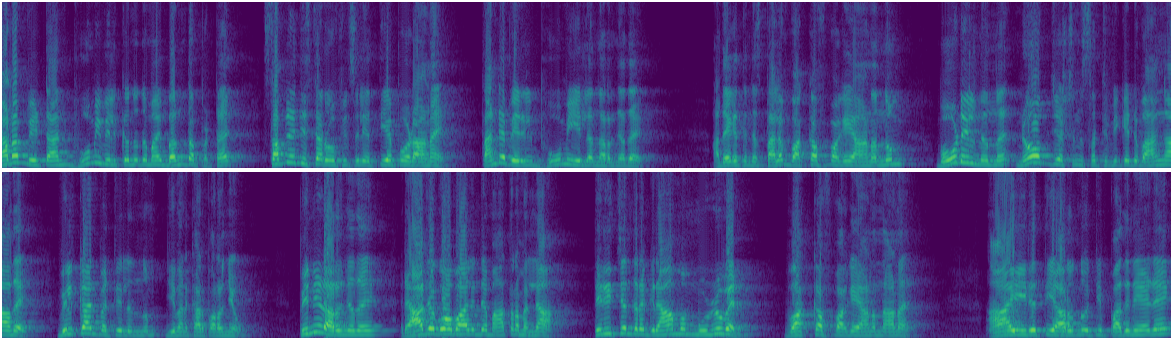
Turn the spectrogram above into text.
കടം വീട്ടാൻ ഭൂമി വിൽക്കുന്നതുമായി ബന്ധപ്പെട്ട് സബ് രജിസ്ട്രാർ ഓഫീസിൽ എത്തിയപ്പോഴാണ് തന്റെ പേരിൽ ഭൂമിയില്ലെന്നറിഞ്ഞത്. അദ്ദേഹത്തിന്റെ സ്ഥലം വക്കഫ് വകയാണെന്നും ബോർഡിൽ നിന്ന് നോ ഒബ്ജക്ഷൻ സർട്ടിഫിക്കറ്റ് വാങ്ങാതെ വിൽക്കാൻ പറ്റില്ലെന്നും ജീവനക്കാർ പറഞ്ഞു. പിന്നീട് അറിഞ്ഞത് രാജഗോപാലിന്റെ മാത്രമല്ല. തിരുച്ചന്ദ്ര ഗ്രാമം മുഴുവൻ വക്കഫ് വകയാണെന്നാണ്. ആയിരത്തി അറുന്നൂറ്റി പതിനേഴ്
